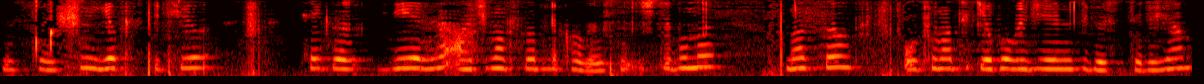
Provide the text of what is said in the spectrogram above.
Mesela şunu yapıp bitiyor. Tekrar diğerini açmak zorunda kalıyorsun. İşte bunu nasıl otomatik yapabileceğinizi göstereceğim.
